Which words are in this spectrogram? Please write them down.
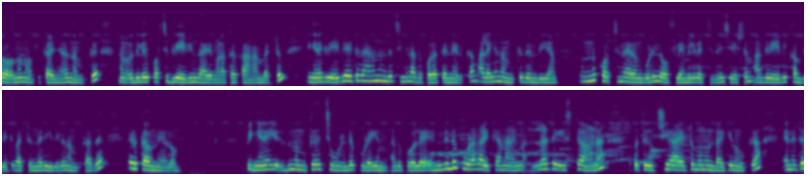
തുറന്ന് നോക്കിക്കഴിഞ്ഞാൽ നമുക്ക് ഇതിൽ കുറച്ച് ഗ്രേവിയും കാര്യങ്ങളൊക്കെ കാണാൻ പറ്റും. ഇങ്ങനെ ഗ്രേവി ആയിട്ട് വേണമെന്നുണ്ടെങ്കിൽ അതുപോലെ തന്നെ എടുക്കാം. അല്ലെങ്കിൽ നമുക്കിത് എന്ത് ചെയ്യാം? ഒന്ന് കുറച്ച് നേരം കൂടി ലോ ഫ്ലെയിമിൽ വെച്ചതിന് ശേഷം ആ ഗ്രേവി കംപ്ലീറ്റ് വറ്റുന്ന രീതിയിൽ നമുക്കത് എടുക്കാവുന്നേ ഉള്ളൂ. അപ്പം ഇങ്ങനെ ഇത് നമുക്ക് ചോറിന്റെ കൂടെയും അതുപോലെ എന്തിന്റെ കൂടെ കഴിക്കാനാണെങ്കിലും നല്ല ടേസ്റ്റാണ്. അപ്പോൾ തീർച്ചയായിട്ടും ഒന്ന് ഉണ്ടാക്കി നോക്കുക. എന്നിട്ട്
